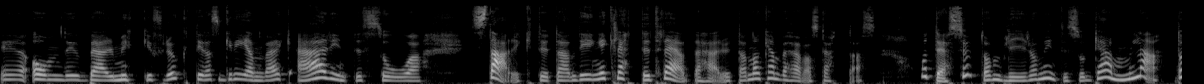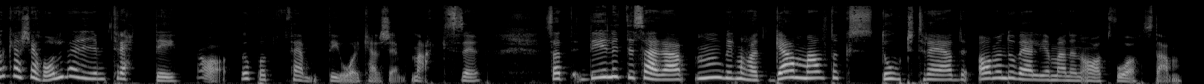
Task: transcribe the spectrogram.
eh, om det bär mycket frukt. Deras grenverk är inte så starkt utan det är inget klätterträd det här utan de kan behöva stöttas. Och dessutom blir de inte så gamla. De kanske håller i 30, ja uppåt 50 år kanske max. Så att det är lite så här, mm, vill man ha ett gammalt och stort träd, ja men då väljer man en A2-stam.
